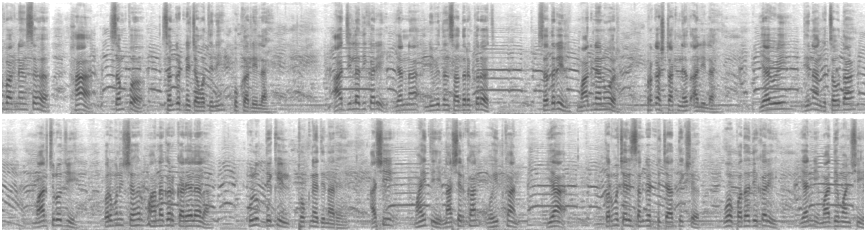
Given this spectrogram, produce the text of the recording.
मागण्यांसह हा संप संघटनेच्या वतीने पुकारलेला आहे. आज जिल्हाधिकारी यांना निवेदन सादर करत सदरील मागण्यांवर प्रकाश टाकण्यात आलेला आहे. यावेळी दिनांक चौदा मार्च रोजी परभणी शहर महानगर कार्यालयाला कुलूप देखील ठोकण्यात येणार आहे. अशी माहिती नाशिर खान वहीद खान या कर्मचारी संघटनेचे अध्यक्ष व पदाधिकारी यांनी माध्यमांशी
